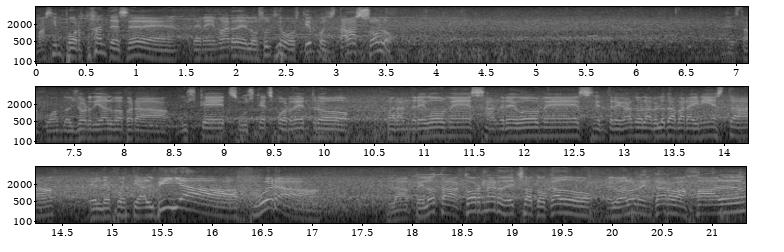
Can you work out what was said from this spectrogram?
más importantes eh, de, Neymar de los últimos tiempos. Estaba solo. Ahí está jugando Jordi Alba para Busquets, Busquets por dentro para André Gómez, André Gómez entregando la pelota para Iniesta, el de Fuente Alvilla, fuera. La pelota a córner, de hecho ha tocado el balón en Carvajal.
